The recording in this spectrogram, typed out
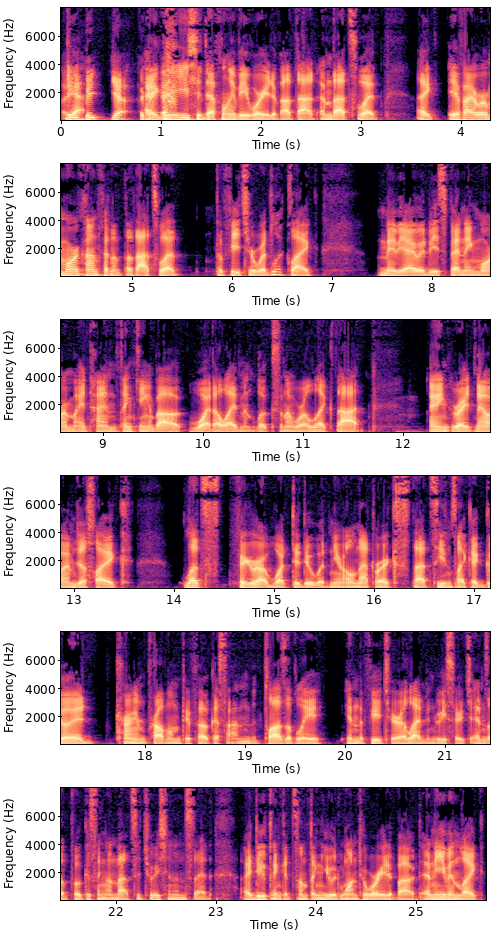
Uh, yeah. But, yeah. Okay. I agree. You should definitely be worried about that. And that's what, like, if I were more confident that that's what the feature would look like, maybe I would be spending more of my time thinking about what alignment looks in a world like that. I think right now I'm just like, let's figure out what to do with neural networks. That seems like a good current problem to focus on, but plausibly in the future, alignment research ends up focusing on that situation instead. I do think it's something you would want to worry about. And even like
